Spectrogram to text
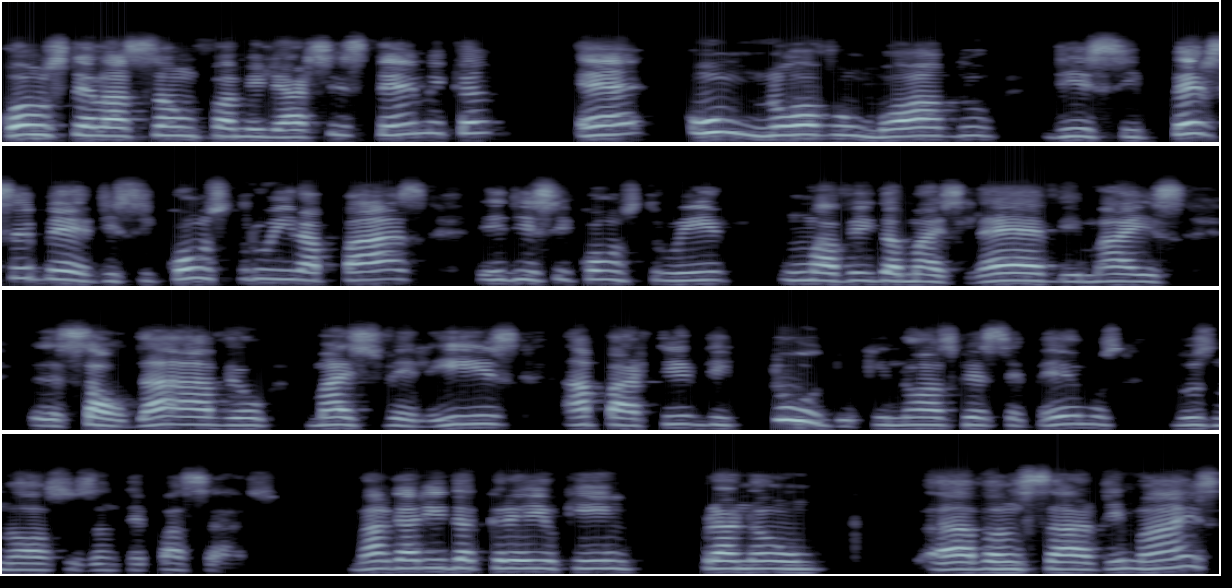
constelação familiar sistêmica é um novo modo de se perceber, de se construir a paz e de se construir uma vida mais leve, mais eh, saudável, mais feliz, a partir de tudo que nós recebemos dos nossos antepassados. Margarida, creio que, para não avançar demais,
